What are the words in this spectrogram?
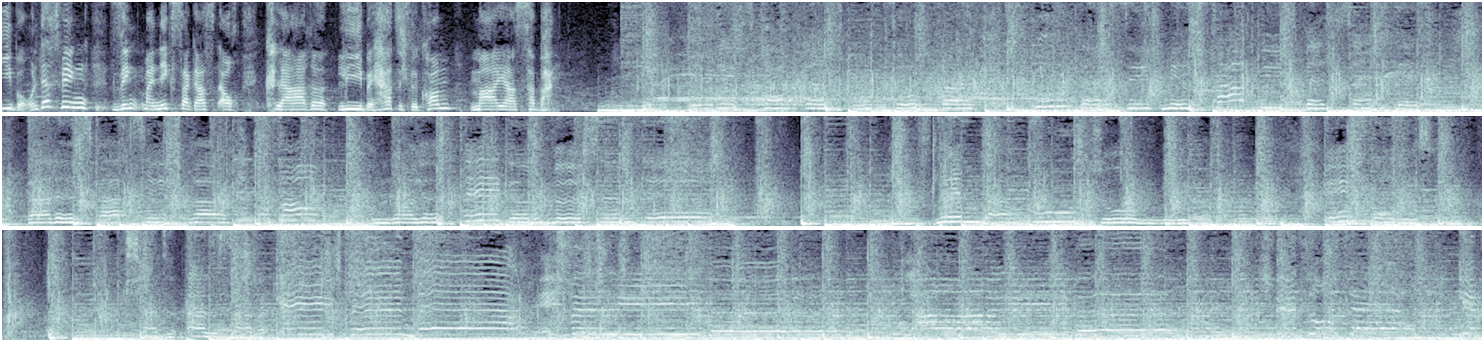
Liebe. Und deswegen singt mein nächster Gast auch klare Liebe. Herzlich willkommen, Maya Saban.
